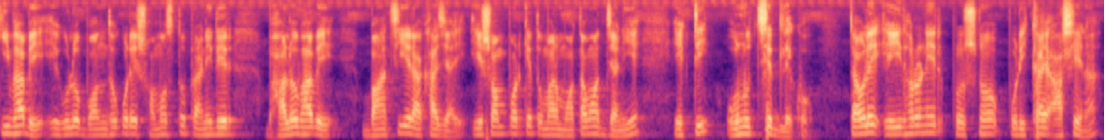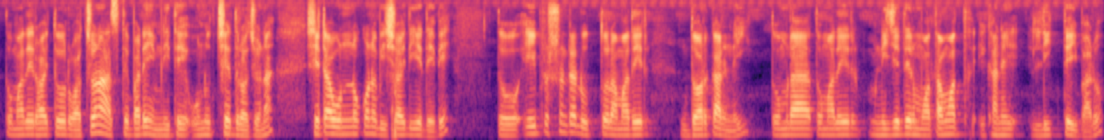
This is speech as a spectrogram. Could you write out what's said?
কীভাবে এগুলো বন্ধ করে সমস্ত প্রাণীদের ভালোভাবে বাঁচিয়ে রাখা যায়, এ সম্পর্কে তোমার মতামত জানিয়ে একটি অনুচ্ছেদ লেখো। তাহলে এই ধরনের প্রশ্ন পরীক্ষায় আসে না। তোমাদের হয়তো রচনা আসতে পারে, এমনিতে অনুচ্ছেদ রচনা, সেটা অন্য কোনো বিষয় দিয়ে দেবে। তো এই প্রশ্নটার উত্তর আমাদের দরকার নেই। তোমরা তোমাদের নিজেদের মতামত এখানে লিখতেই পারো।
